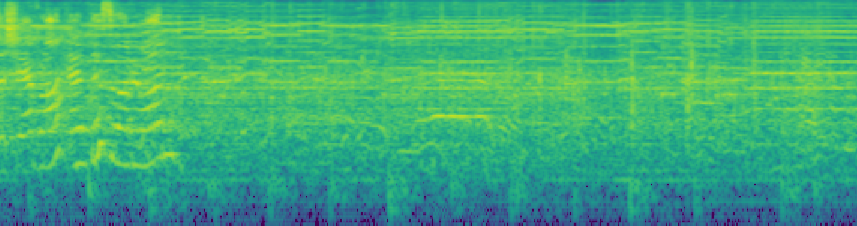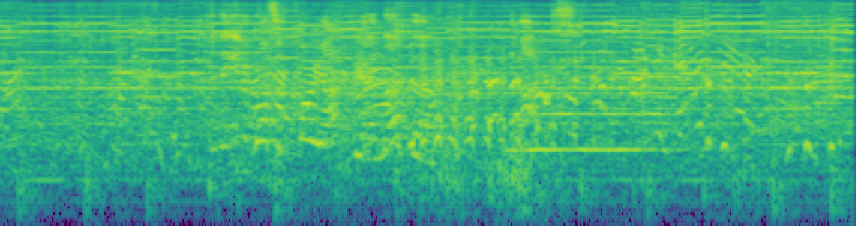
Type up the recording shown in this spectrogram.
To Shamrock and Thistle, everyone. And they even brought some choreography. I love the, the box.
